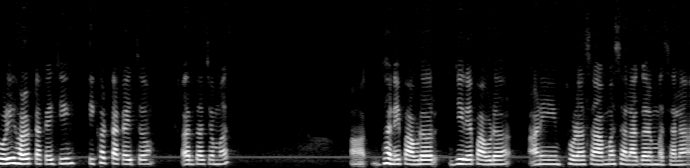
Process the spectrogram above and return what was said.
थोडी हळद टाकायची तिखट टाकायचं अर्धा चमच धने पावडर जिरे पावडर आणि थोडासा मसाला गरम मसाला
